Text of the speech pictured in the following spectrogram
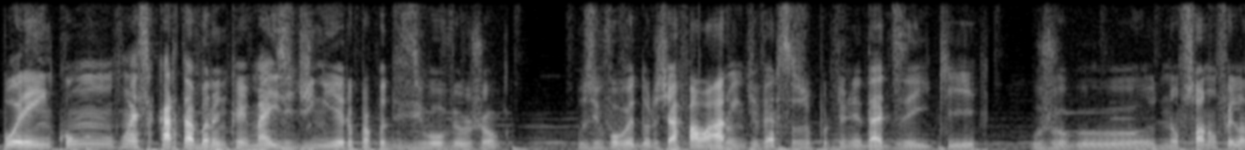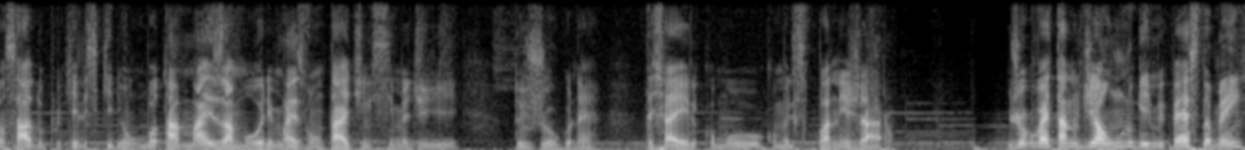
porém com, com essa carta branca e mais dinheiro para poder desenvolver o jogo, os desenvolvedores já falaram em diversas oportunidades aí que o jogo não só não foi lançado porque eles queriam botar mais amor e mais vontade em cima de, do jogo, né? Deixar ele como, como eles planejaram. O jogo vai estar no dia 1 no Game Pass também,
